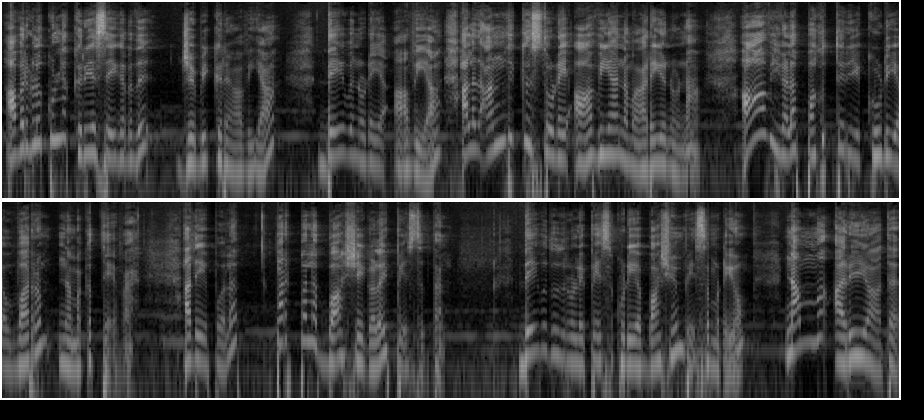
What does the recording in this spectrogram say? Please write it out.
அவர்களுக்குள்ள கிரியை செய்கிறது ஜெபிக்கிற ஆவியா? தேவனுடைய ஆவியா? அல்லது அந்த கிறிஸ்துடைய ஆவியா நம்ம அறியணும்னா ஆவிகளை பகுத்தறியக்கூடிய வரம் நமக்கு தேவை. அதே போல் பற்பல பாஷைகளை பேசுதல். தேவதூதர்களை பேசக்கூடிய பாஷையும் பேச முடியும். நம்ம அறியாத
